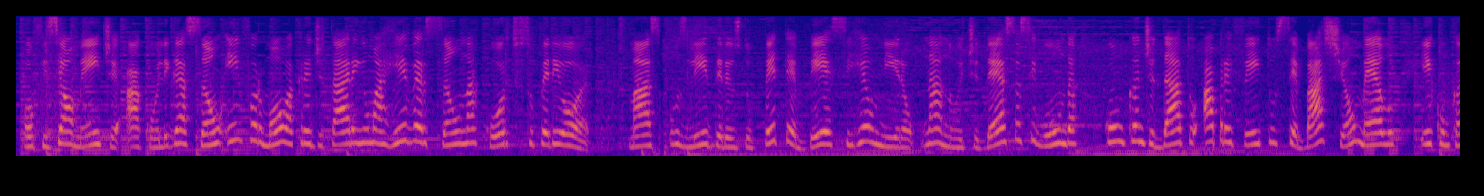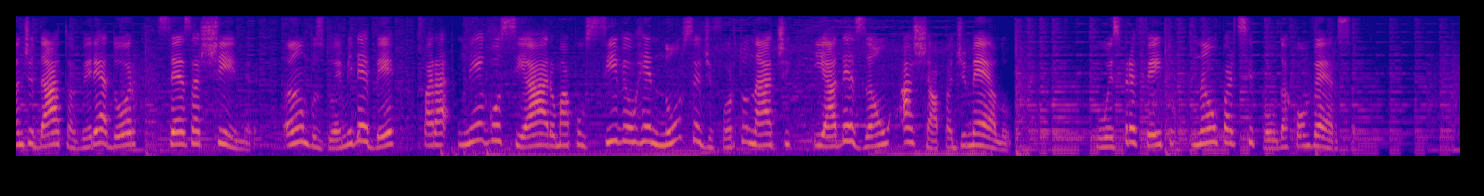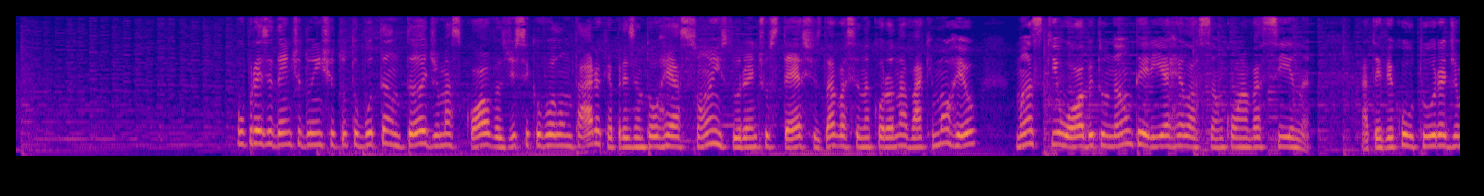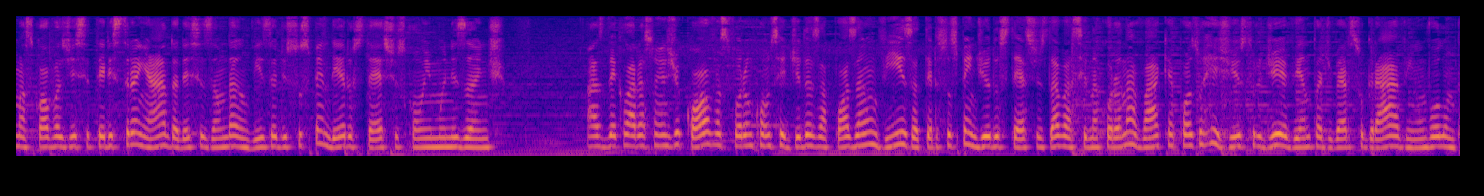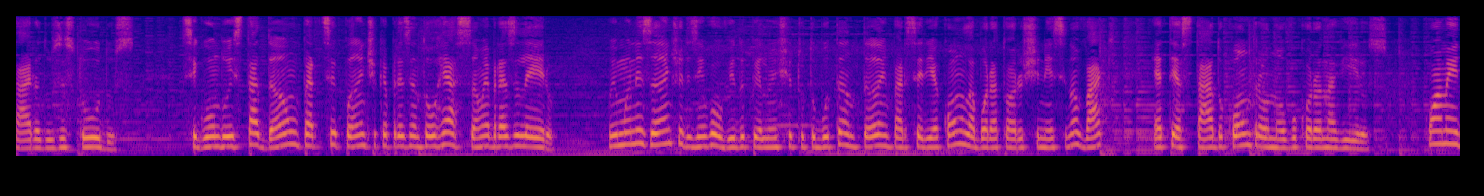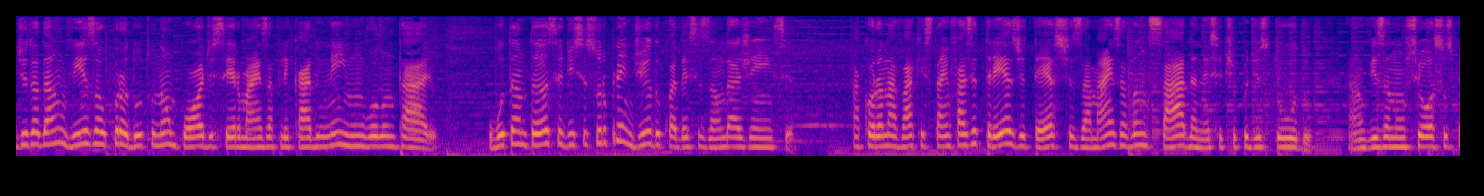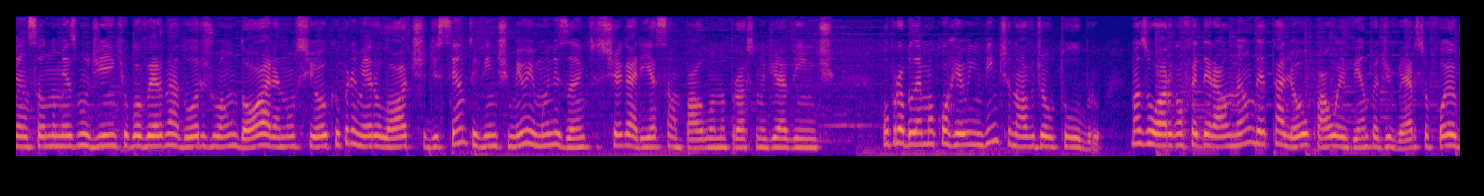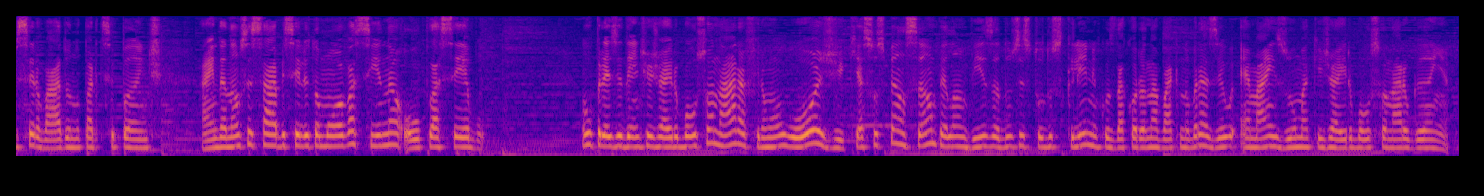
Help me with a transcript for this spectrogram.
Oficialmente, a coligação informou acreditar em uma reversão na Corte Superior mas os líderes do PTB se reuniram na noite desta segunda com o candidato a prefeito Sebastião Melo e com o candidato a vereador César Schimmer, ambos do MDB, para negociar uma possível renúncia de Fortunati e adesão à chapa de Melo. O ex-prefeito não participou da conversa. O presidente do Instituto Butantan, Dimas Covas, disse que o voluntário que apresentou reações durante os testes da vacina Coronavac morreu, mas que o óbito não teria relação com a vacina. A TV Cultura, Dimas Covas disse ter estranhado a decisão da Anvisa de suspender os testes com o imunizante. As declarações de Covas foram concedidas após a Anvisa ter suspendido os testes da vacina Coronavac após o registro de evento adverso grave em um voluntário dos estudos. Segundo o Estadão, o participante que apresentou reação é brasileiro. O imunizante, desenvolvido pelo Instituto Butantan em parceria com o laboratório chinês Sinovac, é testado contra o novo coronavírus. Com a medida da Anvisa, o produto não pode ser mais aplicado em nenhum voluntário. O Butantan se disse surpreendido com a decisão da agência. A Coronavac está em fase 3 de testes, a mais avançada nesse tipo de estudo. A Anvisa anunciou a suspensão no mesmo dia em que o governador João Dória anunciou que o primeiro lote de 120 mil imunizantes chegaria a São Paulo no próximo dia 20. O problema ocorreu em 29 de outubro, mas o órgão federal não detalhou qual evento adverso foi observado no participante. Ainda não se sabe se ele tomou a vacina ou placebo. O presidente Jair Bolsonaro afirmou hoje que a suspensão pela Anvisa dos estudos clínicos da Coronavac no Brasil é mais uma que Jair Bolsonaro ganha.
